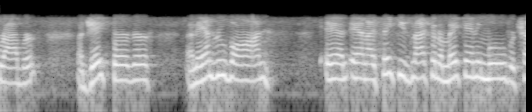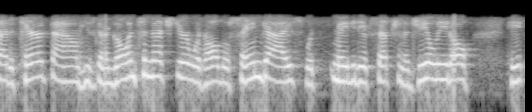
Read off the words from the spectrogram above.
Robert, a Jake Burger, an Andrew Vaughn, and and I think he's not going to make any move or try to tear it down. He's going to go into next year with all those same guys, with maybe the exception of Giolito. He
